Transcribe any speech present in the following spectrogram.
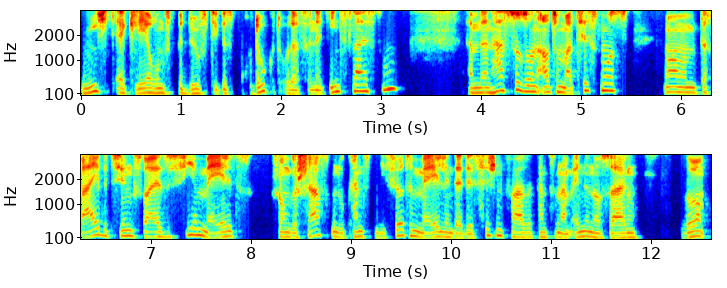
nicht erklärungsbedürftiges Produkt oder für eine Dienstleistung. Ähm, dann hast du so einen Automatismus, mit drei beziehungsweise vier Mails schon geschafft und du kannst in die vierte Mail in der Decision-Phase, kannst dann am Ende noch sagen, so,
